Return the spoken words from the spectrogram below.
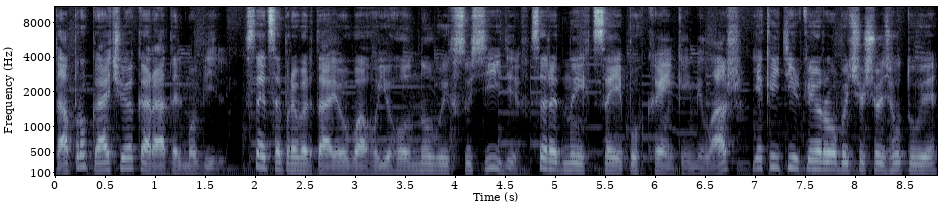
та прокачує каратель мобіль. Все це привертає увагу його нових сусідів. Серед них цей пухкенький мілаш, який тільки робить, що щось готує,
